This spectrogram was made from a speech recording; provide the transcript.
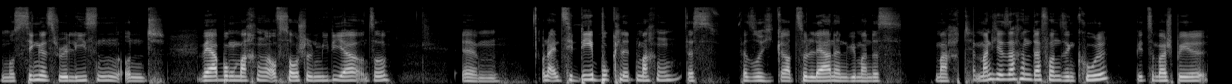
man muss Singles releasen und Werbung machen auf Social Media und so ähm, und ein CD-Booklet machen. Das versuche ich gerade zu lernen, wie man das macht. Manche Sachen davon sind cool, wie zum Beispiel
